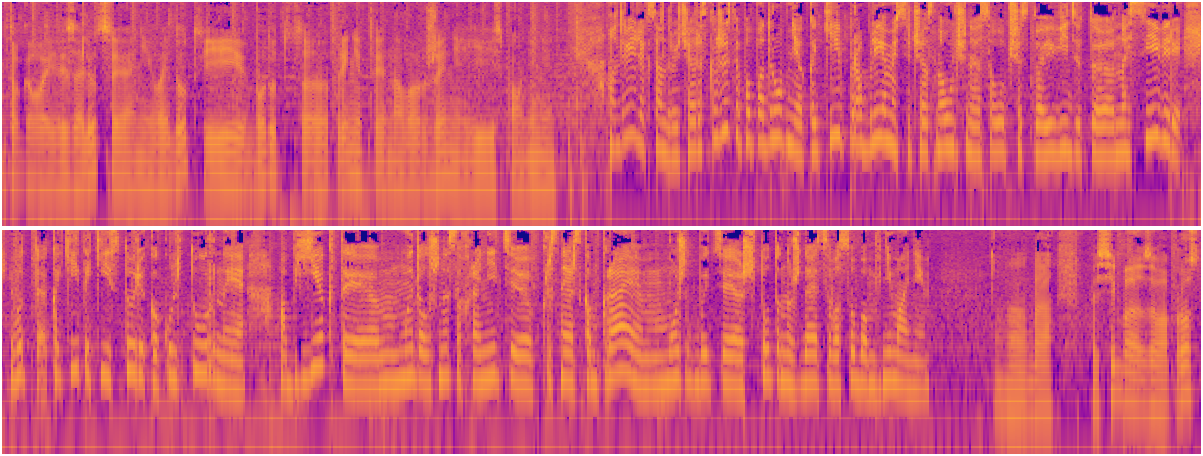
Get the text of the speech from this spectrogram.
итоговой резолюции они войдут и будут э, приняты на вооружение и исполнение. Андрей Александрович, а расскажите поподробнее, какие проблемы сейчас научное сообщество видит э, на севере, и вот какие такие историко-культурные объекты мы должны сохранить в Красноярском крае, может быть, что-то нуждается в особом внимании? Да, спасибо за вопрос.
